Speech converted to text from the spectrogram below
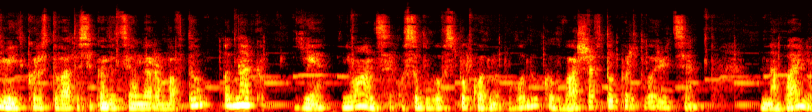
вміють користуватися кондиціонером в авто, однак є нюанси, особливо в спекотну погоду, коли ваше авто перетворюється на баню.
